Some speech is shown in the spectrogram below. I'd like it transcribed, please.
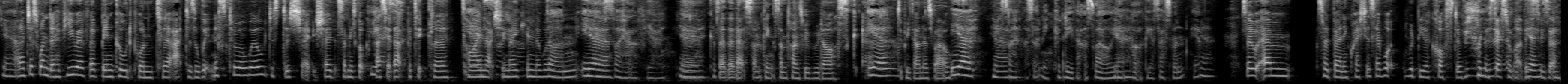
Yeah, and I just wonder, have you ever been called upon to act as a witness to a will, just to show, show that somebody's got capacity yes. at that particular time yes, actually making the will? Done. Yes, yeah. I have. Yeah, yeah, because yeah, that's something sometimes we would ask uh, yeah. to be done as well. Yeah, yeah, yes, I, certainly can do that as well. Yeah, yeah. part of the assessment. Yeah. yeah. So, um, so, burning question. So, what would be the cost of an assessment like this. Suzanne?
